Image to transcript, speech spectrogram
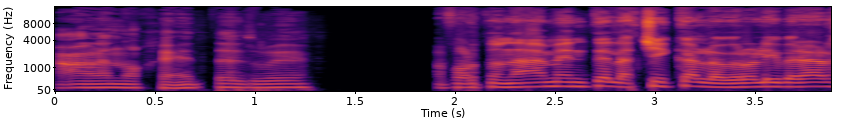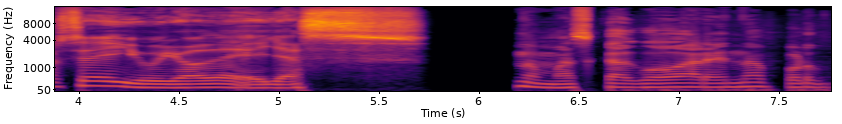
Ah, ojetes, güey. Afortunadamente la chica logró liberarse y huyó de ellas. Nomás cagó arena por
